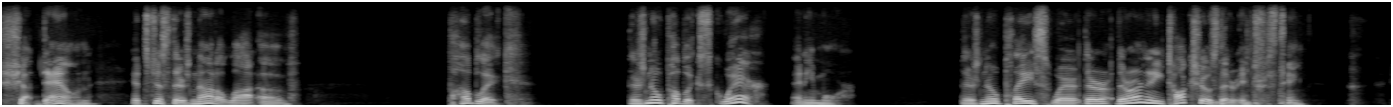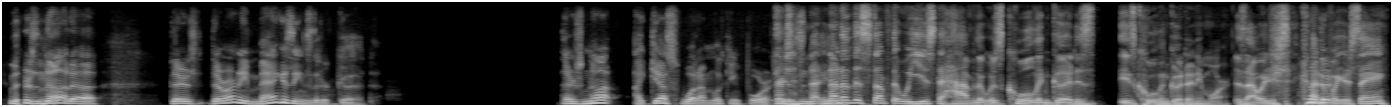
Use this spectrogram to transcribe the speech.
shut down. It's just there's not a lot of public there's no public square anymore. There's no place where there there aren't any talk shows that are interesting. there's not a there's there aren't any magazines that are good. There's not I guess what I'm looking for There's n- a, none of the stuff that we used to have that was cool and good is is cool and good anymore. Is that what you're kind no, of what you're saying?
